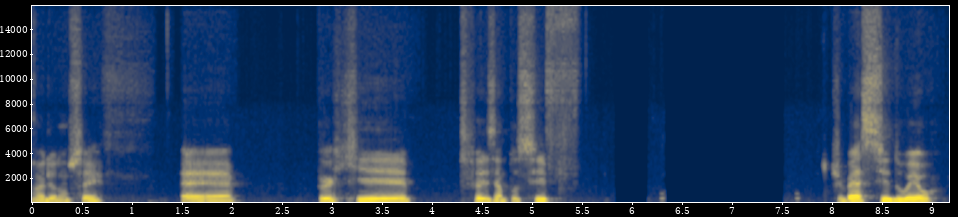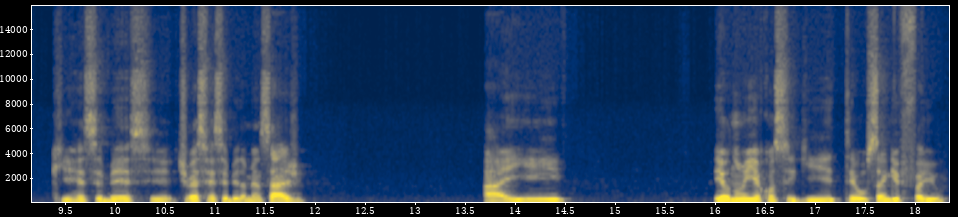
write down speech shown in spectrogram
Olha, eu não sei. É, porque, por exemplo, se tivesse sido eu que recebesse, tivesse recebido a mensagem, aí eu não ia conseguir ter o sangue frio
